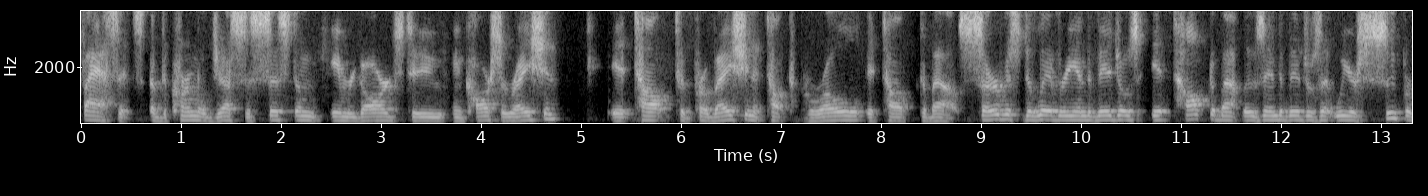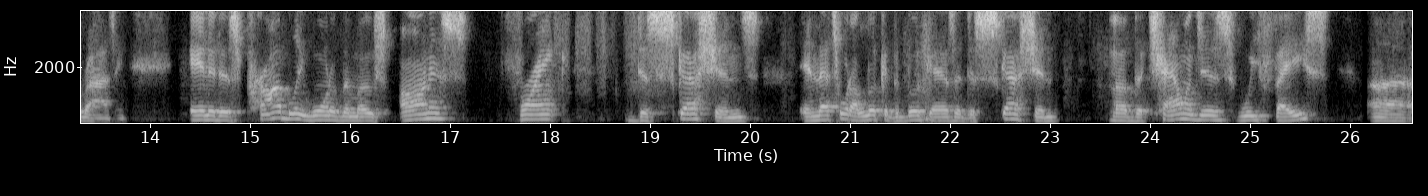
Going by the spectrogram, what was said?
facets of the criminal justice system in regards to incarceration. It talked to probation, it talked to parole, it talked about service delivery individuals, it talked about those individuals that we are supervising and it is probably one of the most honest, frank discussions. And that's what I look at the book as a discussion of the challenges we face uh,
